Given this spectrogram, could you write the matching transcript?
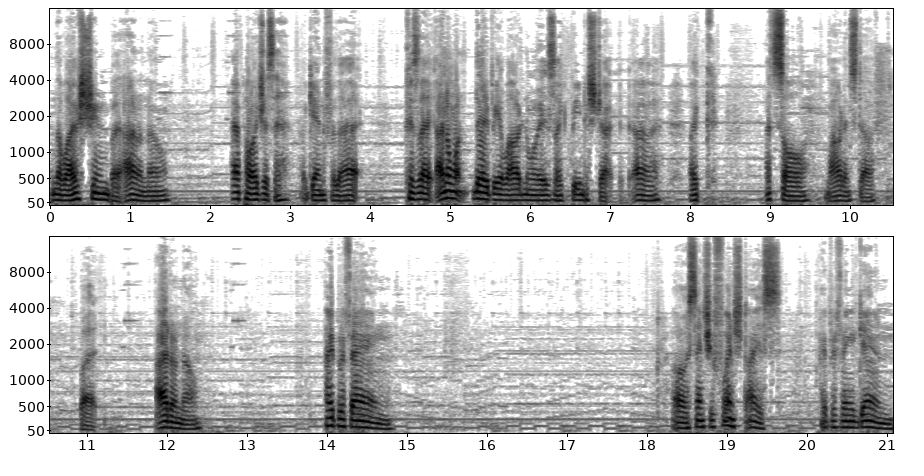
in the live stream. But I don't know. I apologize again for that, because I I don't want there to be a loud noise like being distracted. Uh, like that's all loud and stuff. But I don't know. Hyperfang. Uh, oh, Sentry flinched, nice. Hyperfang again.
